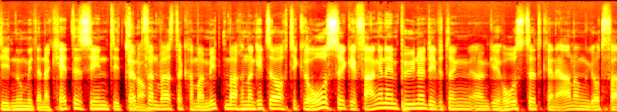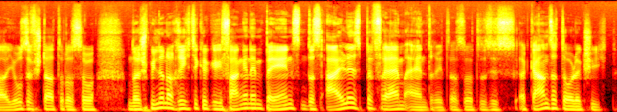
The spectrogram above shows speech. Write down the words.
die nur mit einer Kette sind, die Genau. töpfern was, da kann man mitmachen. Dann gibt es auch die große Gefangenenbühne, die wird dann äh, gehostet, keine Ahnung, JVA Josefstadt oder so. Und da spielen dann auch richtige Gefangenenbands und das alles bei freiem Eintritt. Also das ist eine ganz eine tolle Geschichte.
